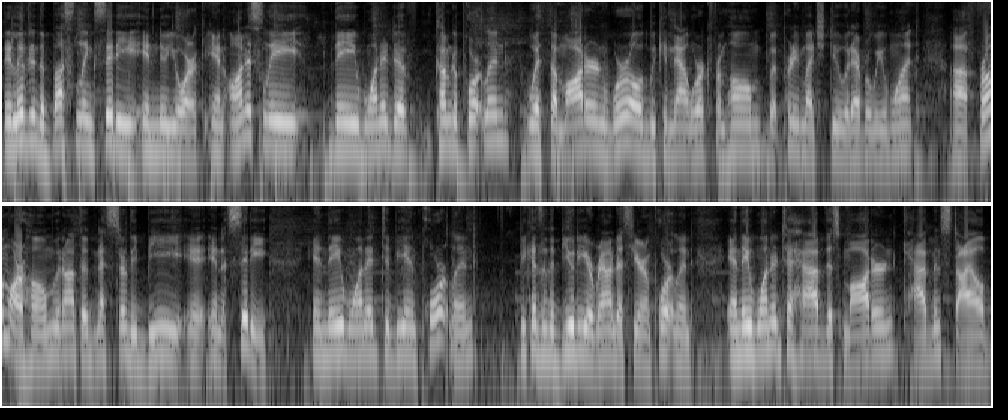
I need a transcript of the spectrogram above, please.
They lived in the bustling city in New York, and honestly, they wanted to come to Portland. With the modern world, we can now work from home, but pretty much do whatever we want uh, from our home. We don't have to necessarily be in, in a city. And they wanted to be in Portland because of the beauty around us here in Portland, and they wanted to have this modern cabin style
